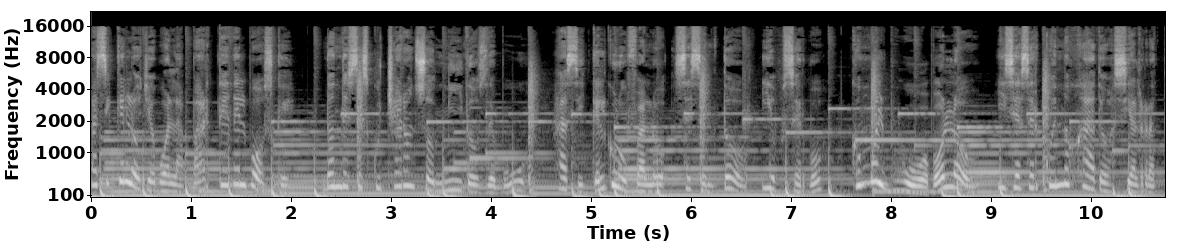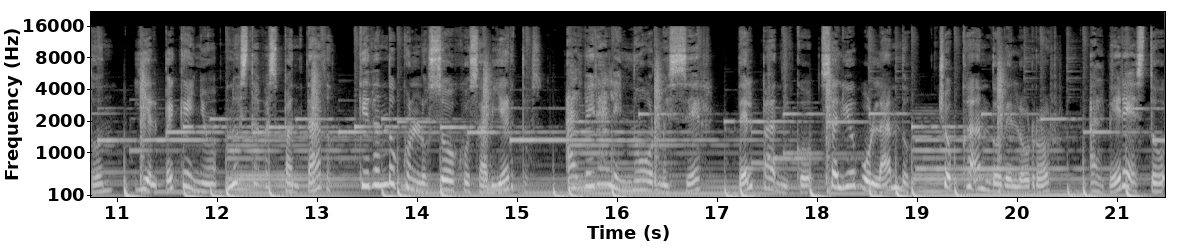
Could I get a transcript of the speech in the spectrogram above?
así que lo llevó a la parte del bosque donde se escucharon sonidos de búho. Así que el grúfalo se sentó y observó cómo el búho voló y se acercó enojado hacia el ratón, y el pequeño no estaba espantado, quedando con los ojos abiertos. Al ver al enorme ser, del pánico salió volando, chocando del horror. Al ver esto,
